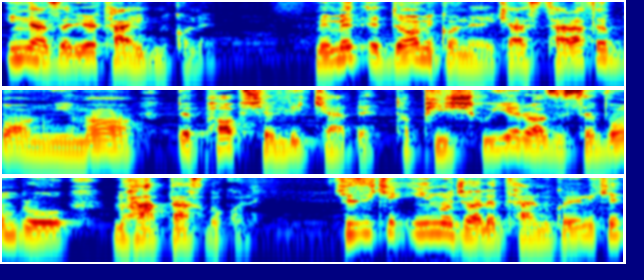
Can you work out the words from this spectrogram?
این نظریه رو تایید می‌کنه. ممد ادعا می‌کنه که از طرف بانوی ما به پاپ شلیک کرده تا پیشگویی راز سوم رو محقق بکنه. چیزی که این رو جالب تر می‌کنه اینه که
